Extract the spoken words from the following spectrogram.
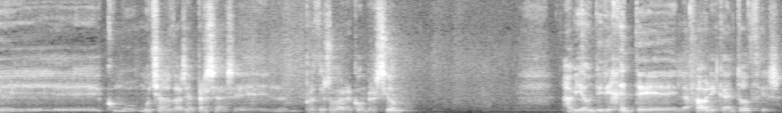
eh, como muchas otras empresas, en un proceso de reconversión. Había un dirigente en la fábrica entonces,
